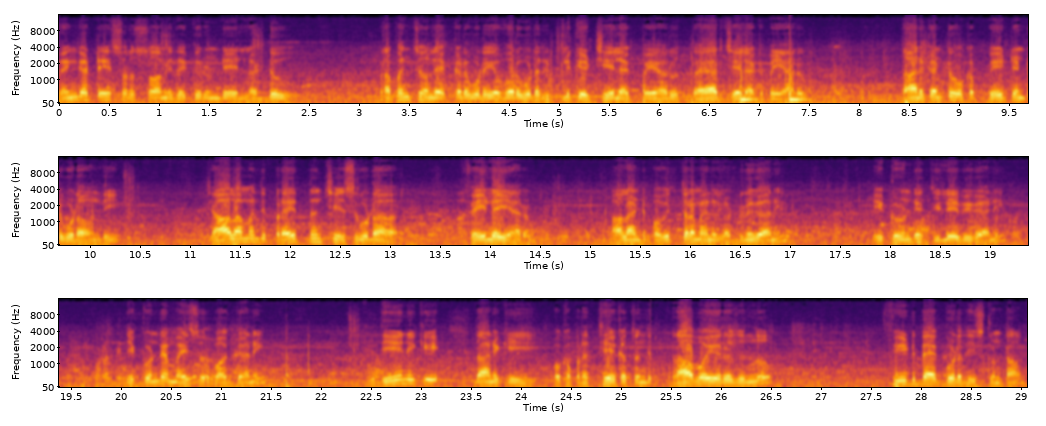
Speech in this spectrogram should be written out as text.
Venkateswara Swamy దగ్గరుండే లడ్డు ప్రపంచంలో ఎక్కడ కూడా ఎవరు కూడా రిప్లికేట్ చేయలేకపోయారు తయారు చేయలేకపోయారు. దానికంటూ ఒక పేటెంట్ కూడా ఉంది. చాలామంది ప్రయత్నం చేసి కూడా ఫెయిల్ అయ్యారు. అలాంటి పవిత్రమైన లడ్డును కానీ ఇక్కడుండే జిలేబీ కానీ ఇక్కడుండే మైసూర్ పాక్ కానీ దేనికి దానికి ఒక ప్రత్యేకత ఉంది. రాబోయే రోజుల్లో ఫీడ్బ్యాక్ కూడా తీసుకుంటాం.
